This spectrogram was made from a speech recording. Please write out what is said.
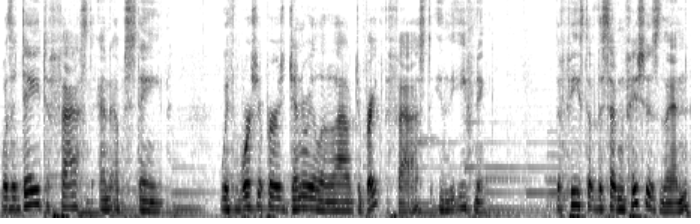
was a day to fast and abstain, with worshippers generally allowed to break the fast in the evening. The Feast of the Seven Fishes, then,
